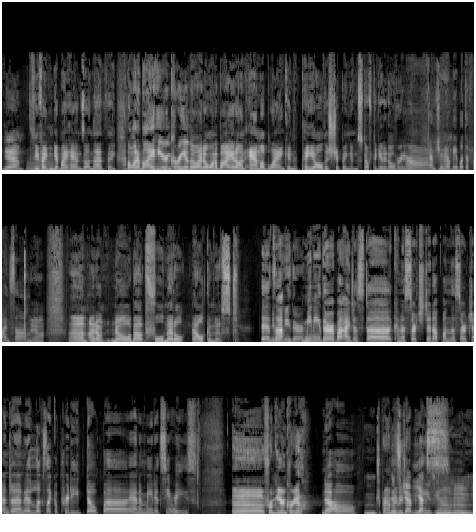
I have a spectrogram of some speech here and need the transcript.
Yeah, see if I can get my hands on that thing. I want to buy it here in Korea, though. I don't want to buy it on Amablank and pay all the shipping and stuff to get it over here. Mm, I'm sure you'll be able to find some. Yeah. Um, I don't know about Full Metal Alchemist. It's, Me uh, neither. Me neither, but I just uh, kind of searched it up on the search engine. It looks like a pretty dope uh, animated series. Uh, from here in Korea? No. In Japan, maybe? It's Japanese, Yes. yeah. hmm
